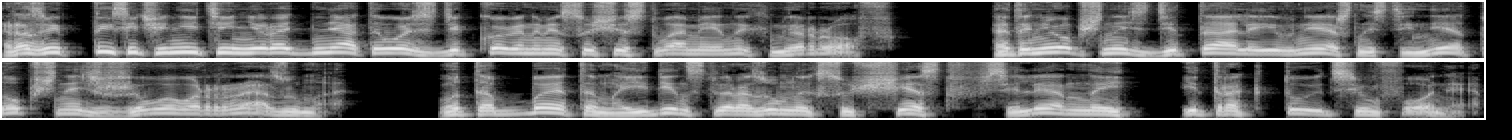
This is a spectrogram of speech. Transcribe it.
Разве тысячи нитей не роднят его с диковинными существами иных миров? Это не общность деталей и внешности, нет, общность живого разума, вот об этом, о единстве разумных существ Вселенной и трактует симфония.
